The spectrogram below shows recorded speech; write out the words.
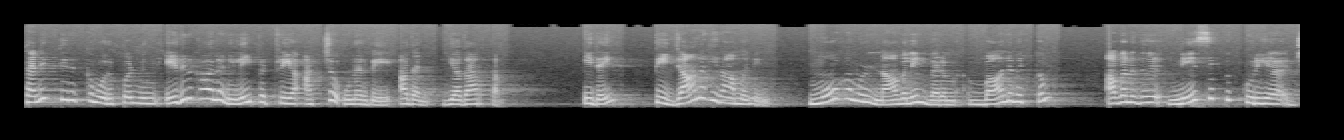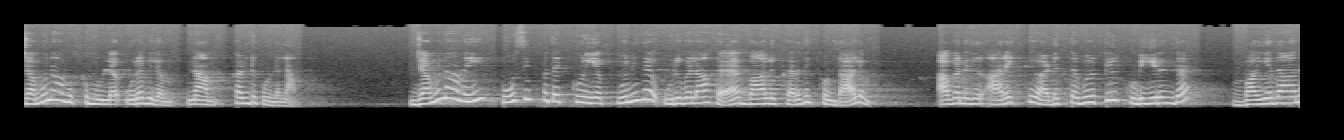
தனித்திருக்கும் ஒரு பெண்ணின் எதிர்கால நிலை பற்றிய அச்ச உணர்வே அதன் யதார்த்தம். இதை தி ஜானகிராமனின் மோகமுள் நாவலில் வரும் பாலுவிற்கும் அவனது நேசிப்புக்குரிய ஜமுனாவுக்கும் உள்ள உறவிலும் நாம் கண்டுகொள்ளலாம் ஜமுனாவை பூசிப்பதற்குரிய புனித உருவலாக பாலு கருதி கொண்டாலும் அவனது அறைக்கு அடுத்த வீட்டில் குடியிருந்த வயதான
